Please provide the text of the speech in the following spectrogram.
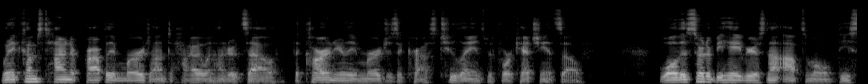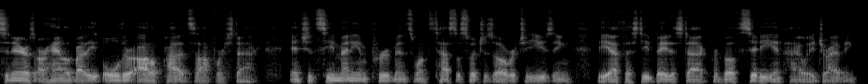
When it comes time to properly merge onto Highway 100 South, the car nearly merges across two lanes before catching itself. While this sort of behavior is not optimal, these scenarios are handled by the older autopilot software stack and should see many improvements once Tesla switches over to using the FSD beta stack for both city and highway driving.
